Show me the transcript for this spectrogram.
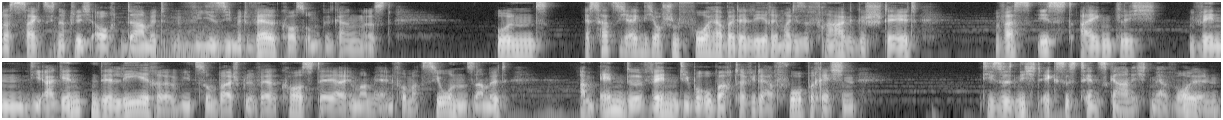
das zeigt sich natürlich auch damit, wie sie mit Velkos umgegangen ist. Und es hat sich eigentlich auch schon vorher bei der Lehre immer diese Frage gestellt, was ist eigentlich, wenn die Agenten der Lehre, wie zum Beispiel Velkos, der ja immer mehr Informationen sammelt, am Ende, wenn die Beobachter wieder hervorbrechen, diese Nicht-Existenz gar nicht mehr wollen?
